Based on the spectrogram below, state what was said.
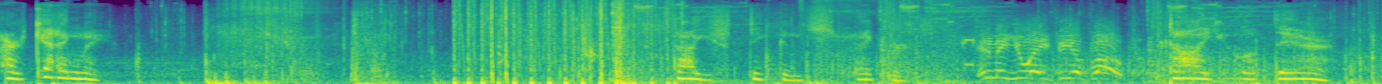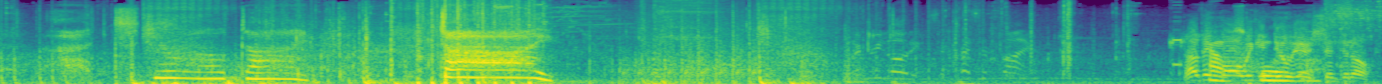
Are you kidding me? Die, you stinking sniper. Enemy UAV above. Die, you up there. Uh, you all die. Die! I'm reloading. Suppressive fire. Nothing That more we can do here. Sentinel.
